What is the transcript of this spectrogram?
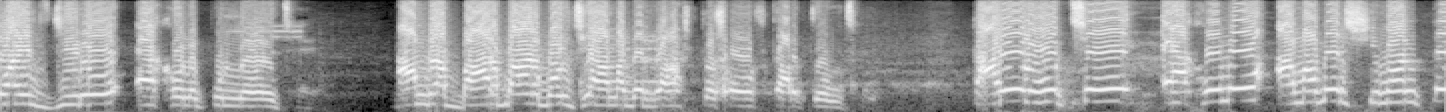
পয়েন্ট জিরো এখনও পূর্ণ হয়েছে। আমরা বারবার বলছি আমাদের রাষ্ট্র সংস্কার চলছে। কারণ হচ্ছে এখনও আমাদের সীমান্তে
